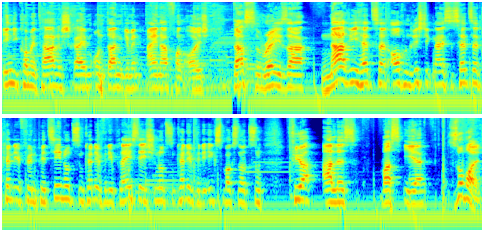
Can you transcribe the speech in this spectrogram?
in die Kommentare schreiben und dann gewinnt einer von euch das Razer Nari Headset. Auch ein richtig nices Headset. Könnt ihr für den PC nutzen, könnt ihr für die Playstation nutzen, könnt ihr für die Xbox nutzen. Für alles was ihr so wollt.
